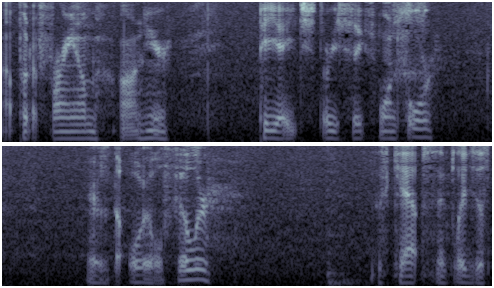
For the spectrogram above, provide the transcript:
I'll put a Fram on here, PH3614. Here's the oil filler. This cap simply just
